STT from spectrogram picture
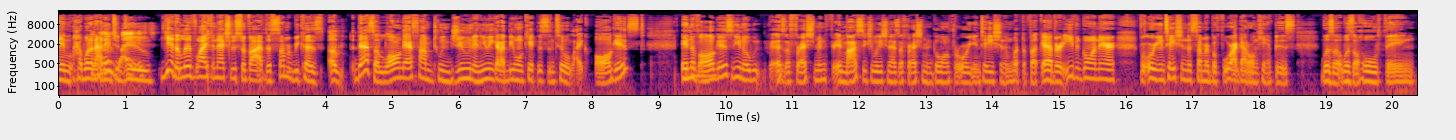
and how, what did I need to life. do? Yeah, to live life and actually survive the summer because uh, that's a long ass time between June and you ain't gotta be on campus until like August, end of Mhm. August. You know, as a freshman, in my situation as a freshman, going for orientation and what the fuck ever, even going there for orientation the summer before I got on campus was a was a whole thing.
